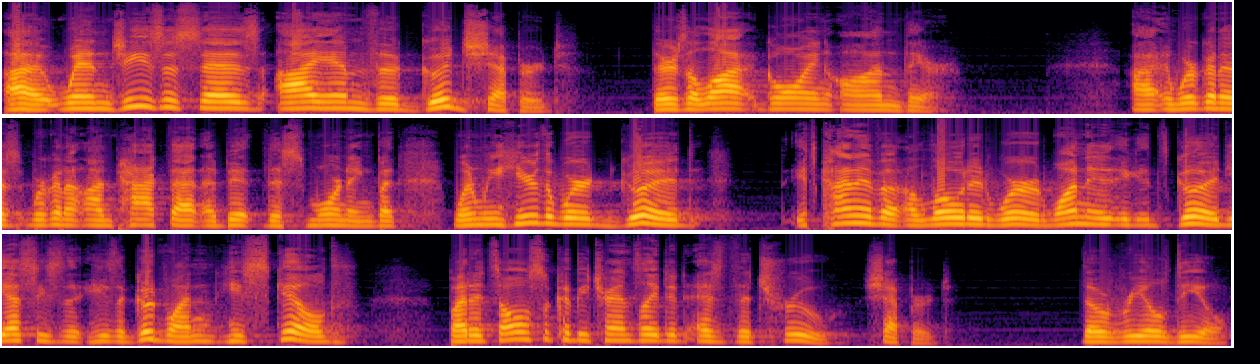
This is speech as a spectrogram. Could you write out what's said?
Uh, when Jesus says, I am the good shepherd, there's a lot going on there. Uh, and we're going we're going to unpack that a bit this morning. But when we hear the word good, it's kind of a, a loaded word. One, it's good. Yes, he's he's a good one. He's skilled. But it also could be translated as the true shepherd, the real deal.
